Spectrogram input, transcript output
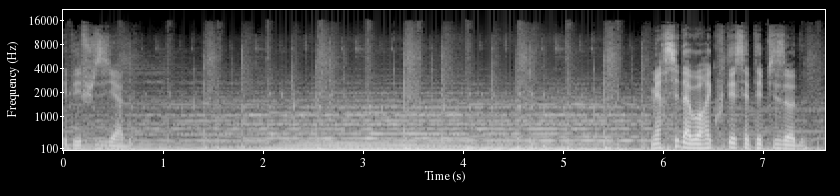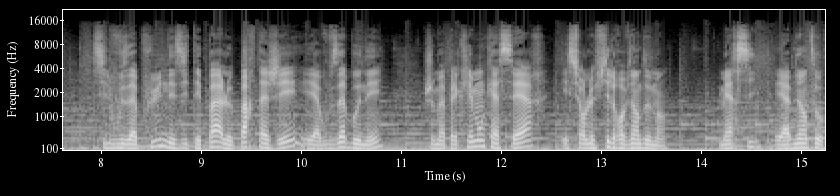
et des fusillades. Merci d'avoir écouté cet épisode. S'il vous a plu, n'hésitez pas à le partager et à vous abonner. Je m'appelle Clément Casser et sur le fil revient demain. Merci et à bientôt.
